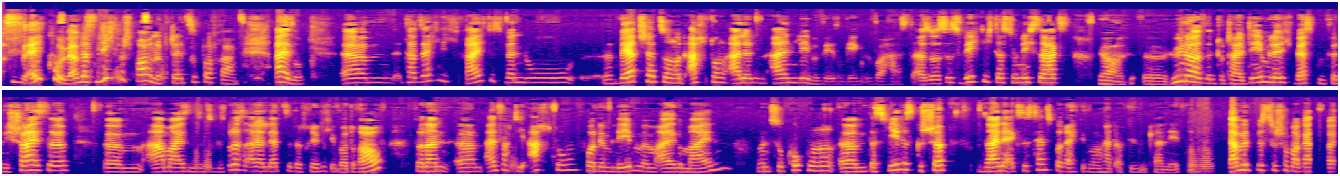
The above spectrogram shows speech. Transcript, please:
Das ist echt cool. Wir haben das nicht besprochen, du stellst super Fragen. Also, ähm, tatsächlich reicht es, wenn du Wertschätzung und Achtung allen, allen Lebewesen gegenüber hast. Also es ist wichtig, dass du nicht sagst, ja, äh, Hühner sind total dämlich, Wespen finde ich scheiße, ähm, Ameisen sind sowieso das allerletzte, da trete ich immer drauf, sondern ähm, einfach die Achtung vor dem Leben im Allgemeinen und zu gucken, ähm, dass jedes Geschöpf seine Existenzberechtigung hat auf diesem Planeten. Mhm. Damit bist du schon mal ganz weit.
